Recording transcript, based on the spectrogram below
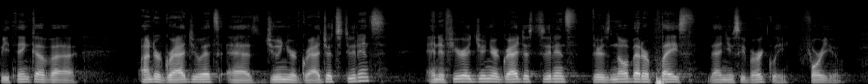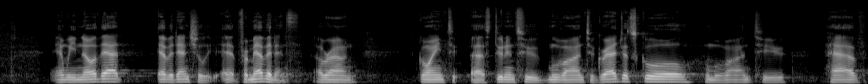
we think of uh, undergraduates as junior graduate students. And if you're a junior graduate student, there's no better place than UC Berkeley for you. And we know that evidentially, uh, from evidence around going to uh, students who move on to graduate school, who move on to have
